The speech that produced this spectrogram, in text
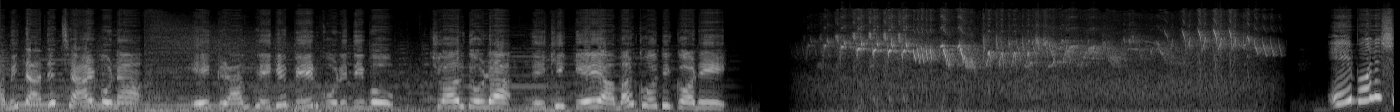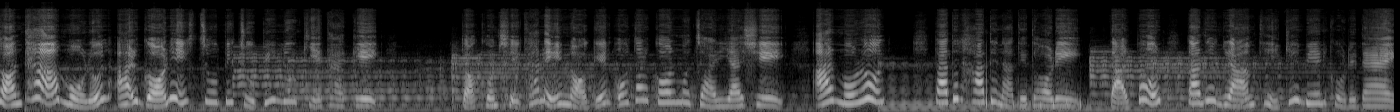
আমি তাদের ছাড়বো না। এই গ্রাম থেকে বের করে দিব। চল তোরা দেখি কে আমার ক্ষতি করে। এই বলে সন্ধ্যা মোড়ল আর গণেশ চুপি চুপি লুকিয়ে থাকে। তখন সেখানে নগেন ও তার কর্মচারী আসে আর মোড়ল তাদের হাতে নাতে ধরে তারপর তাদের গ্রাম থেকে বের করে দেয়।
